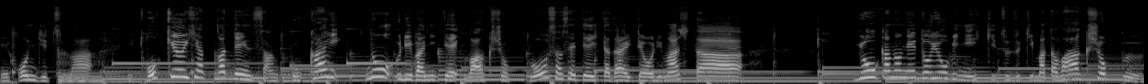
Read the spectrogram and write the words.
え、本日は東急百貨店さん5階の売り場にてワークショップをさせていただいておりました。8日のね土曜日に引き続きまたワークショップ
